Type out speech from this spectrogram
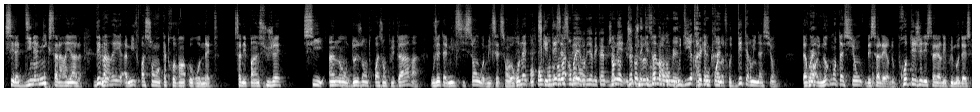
c'est la dynamique salariale. Démarrer à 1380 euros net, ça n'est pas un sujet si un an, deux ans, trois ans plus tard, vous êtes à 1600 ou à 1700 euros net, ce qui est désespérant. On va, y revenir, mais quand même, j'ai encore, des questions, pardon, mais vous dire à quel point notre détermination d'avoir une augmentation des salaires, de protéger les salaires les plus modestes,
